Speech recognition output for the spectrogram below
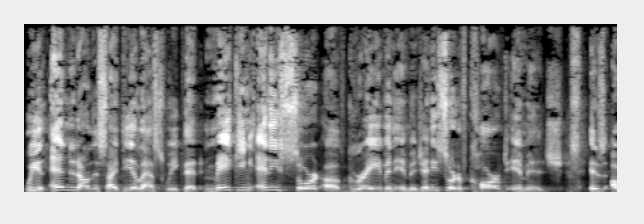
we ended on this idea last week that making any sort of graven image, any sort of carved image is a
